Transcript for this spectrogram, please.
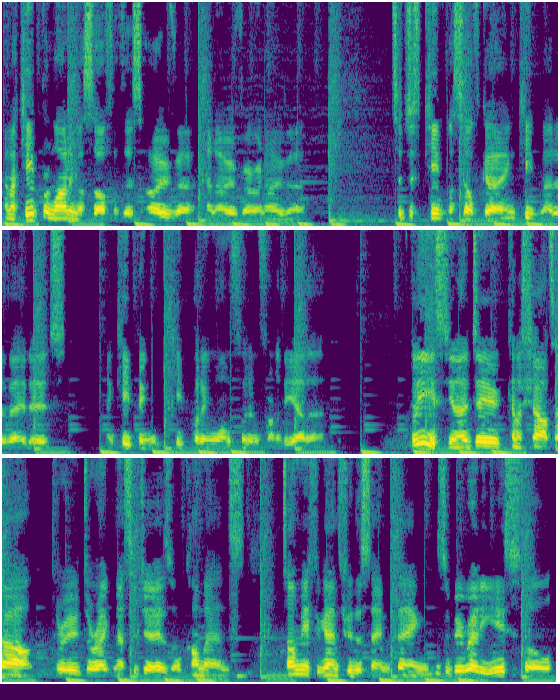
And I keep reminding myself of this over and over and over. to just keep myself going, keep motivated, and keeping keep putting one foot in front of the other. Please, you know, do kind of shout out through direct messages or comments. Tell me if you're going through the same thing because it'd be really useful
